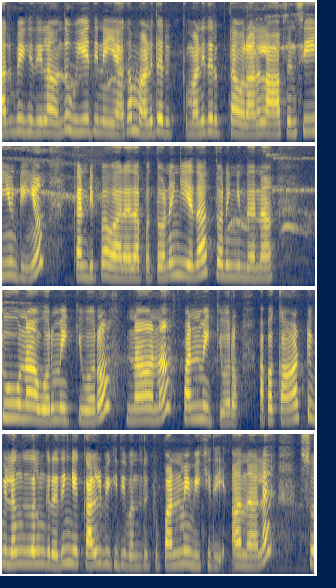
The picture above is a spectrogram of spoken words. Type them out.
அர்விகுதிலாம் வந்து உயர்திணையாக மனிதருக்கு மனிதருக்கு தான் வரும். அதனால் ஆப்ஷன் சியும் டியும் கண்டிப்பாக வராது. அப்போ தொடங்கியதா? தொடங்கியதுனா தூணா ஒருமைக்கு வரும் நானா பன்மைக்கு வரும். அப்போ காட்டு விலங்குகள்ங்கிறது இங்கே கல் விகுதி வந்திருக்கு பன்மை விகுதி. அதனால் ஸோ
